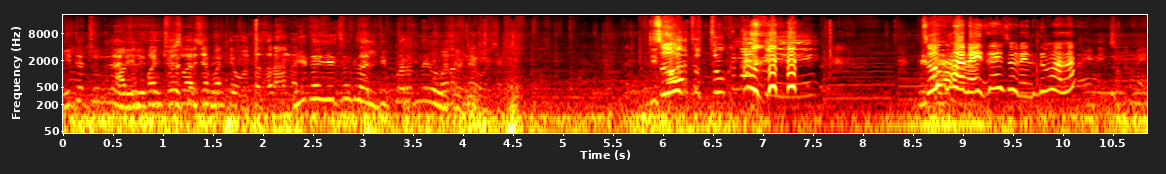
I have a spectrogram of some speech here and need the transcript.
इथं चूक अजून झालेली पंचवीस वर्ष पण ते होतच राहणार. इथं जी चूक झाली ती परत नाही होऊ परत नाही होऊ शकत शकत. ती चूक- फार चूक नाही ती. चूक म्हणायचंय सुनील तुम्हाला? नाही नाही चूक नाही.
